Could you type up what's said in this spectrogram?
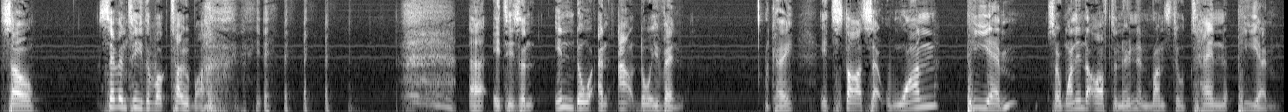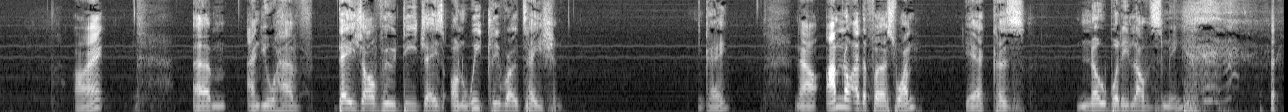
So, 17th of October, uh, it is an indoor and outdoor event. Okay, it starts at 1 p.m. So 1 in the afternoon and runs till 10 p.m. All right, um, and you'll have Deja Vu DJs on weekly rotation. Okay, now I'm not at the first one, yeah, because nobody loves me.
